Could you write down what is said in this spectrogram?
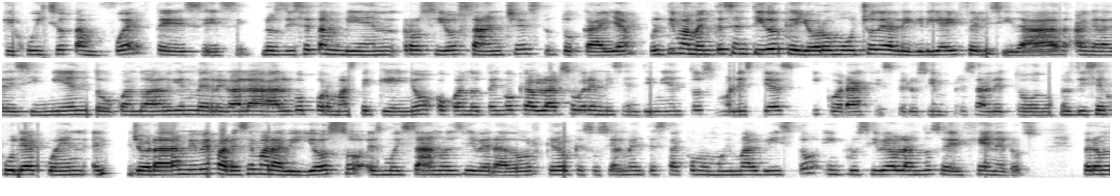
qué juicio tan fuerte es ese. Nos dice también Rocío Sánchez, tu tocaya, últimamente he sentido que lloro mucho de alegría y felicidad, agradecimiento, cuando alguien me regala algo por más pequeño o cuando tengo que hablar sobre mis sentimientos, molestias y corajes, pero siempre sale todo. Nos dice Julia Cuen, el llorar a mí me parece maravilloso, es muy sano, es liberador, creo que socialmente está como muy mal visto, inclusive hablándose de géneros, pero me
